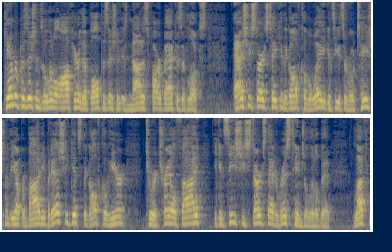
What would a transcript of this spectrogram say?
Camera position's a little off here. That ball position is not as far back as it looks. As she starts taking the golf club away, you can see it's a rotation of the upper body, but as she gets the golf club here to her trail thigh, you can see she starts that wrist hinge a little bit. Left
